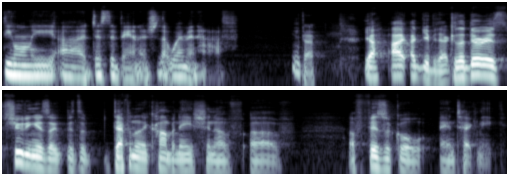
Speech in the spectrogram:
the only uh, disadvantage that women have. Okay, yeah, I, I give you that because there is shooting is a is a definitely a combination of of of physical and technique.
